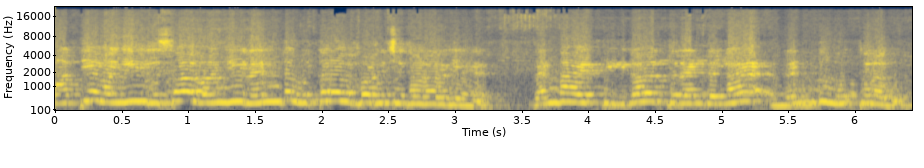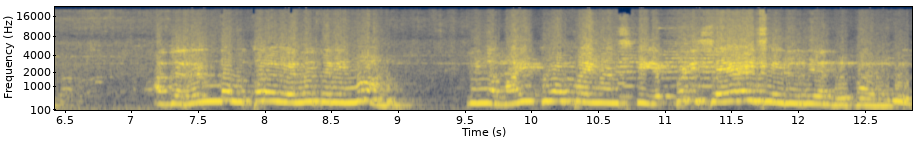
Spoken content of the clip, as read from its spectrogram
மத்திய வங்கி ரிசர்வ் வங்கி ரெண்டு உத்தரவு போட்டுச்சு தொடர்களே ரெண்டாயிரத்தி இருபத்தி ரெண்டுல ரெண்டு உத்தரவு. அந்த ரெண்டு உத்தரவு என்ன தெரியுமா? இந்த மைக்ரோ பைனான்ஸ்க்கு எப்படி சேவை செய்யறது என்று பாருங்கள்.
